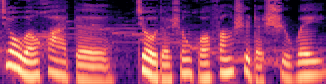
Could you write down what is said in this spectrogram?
旧文化的旧的生活方式的示威，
